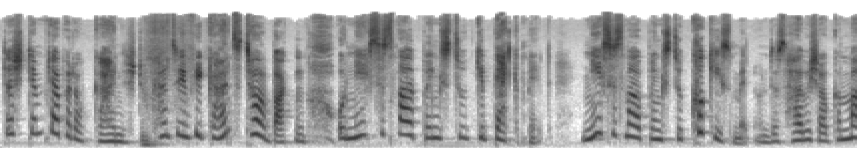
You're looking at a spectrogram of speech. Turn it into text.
das stimmt aber doch gar nicht. Du kannst irgendwie ganz toll backen. Und nächstes Mal bringst du Gebäck mit. Nächstes Mal bringst du Cookies mit. Und das habe ich auch gemacht.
